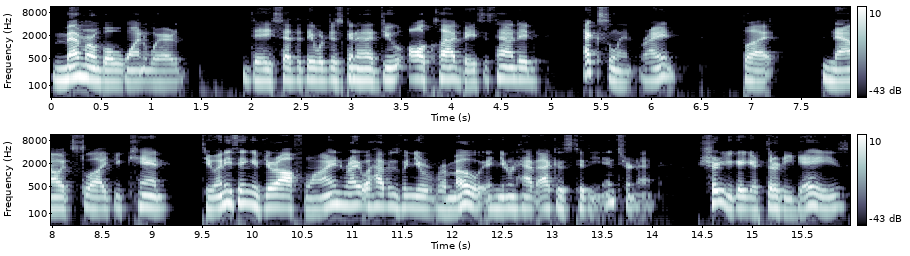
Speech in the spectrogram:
memorable one where they said that they were just going to do all cloud based. It sounded excellent, right? But now it's like you can't do anything if you're offline, right? What happens when you're remote and you don't have access to the internet? Sure, you get your 30 days,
